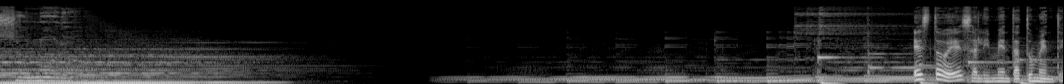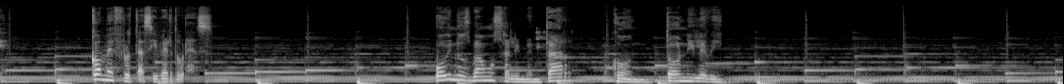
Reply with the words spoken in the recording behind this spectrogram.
Sonoro. Esto es Alimenta tu mente. Come frutas y verduras. Hoy nos vamos a alimentar con Tony Levine.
